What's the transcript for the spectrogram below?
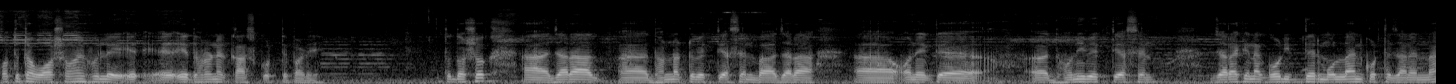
কতটা অসহায় হলে এ- ধরনের কাজ করতে পারে। তো দর্শক যারা ধনাঢ্য ব্যক্তি আছেন বা যারা অনেক ধনী ব্যক্তি আছেন, যারা কিনা গরিবদের মূল্যায়ন করতে জানেন না,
